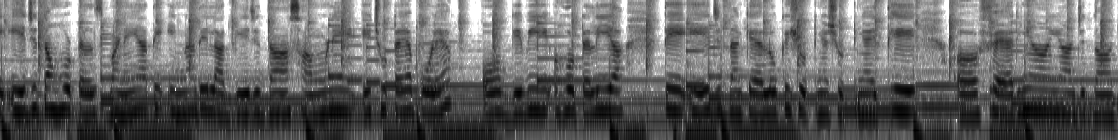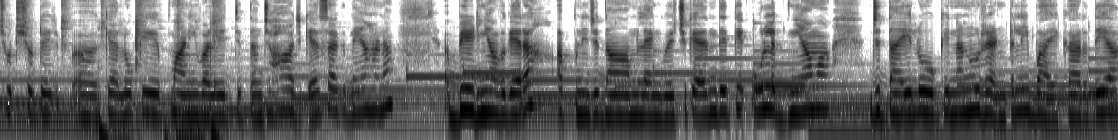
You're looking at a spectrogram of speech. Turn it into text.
ਇਹ ਜਿੱਦਾਂ ਹੋਟਲਸ ਬਣੇ ਆ ਤੇ ਇਹਨਾਂ ਦੇ ਲਾਗੇ ਜਿੱਦਾਂ ਸਾਹਮਣੇ ਇਹ ਛੋਟਾ ਜਿਹਾ ਪੋਲ ਆ, ਉਹ ਅੱਗੇ ਵੀ ਹੋਟਲ ਹੀ ਆ। ਤੇ ਇਹ ਜਿੱਦਾਂ ਕਹਿ ਲਓ ਕਿ ਛੋਟੀਆਂ ਛੋਟੀਆਂ ਇੱਥੇ ਫੈਰੀਆਂ ਜਾਂ ਜਿੱਦਾਂ ਛੋਟੇ ਛੋਟੇ ਕਹਿ ਲਓ ਕਿ ਪਾਣੀ ਵਾਲੇ ਜਿੱਦਾਂ ਜਹਾਜ਼ ਕਹਿ ਸਕਦੇ ਆ ਹਨਾ? ਬੇੜੀਆਂ ਵਗੈਰਾ ਆਪਣੇ ਜਿੱਦਾਂ ਆਮ ਲੈਂਗੁਏਜ ਚ ਕਹਿ ਦਿੰਦੇ ਤੇ ਉਹ ਲੱਗੀਆਂ ਵਾ, ਜਿੱਦਾਂ ਇਹ ਲੋਕ ਇਹਨਾਂ ਨੂੰ ਰੈਂਟ ਲਈ ਬਾਏ ਕਰਦੇ ਆ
